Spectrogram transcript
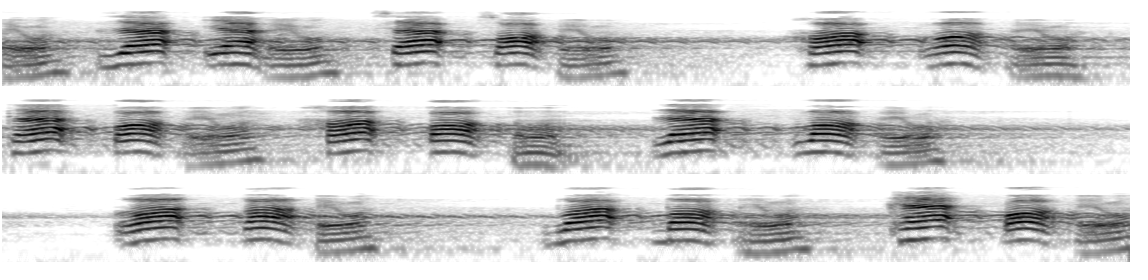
أيوة ز ي أيوة س ص أيوة خ غ أيوة ت ط أيوة خ ق تمام ذ ظ أيوة غ ق أيوة ض ض أيوة ك ق أيوة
